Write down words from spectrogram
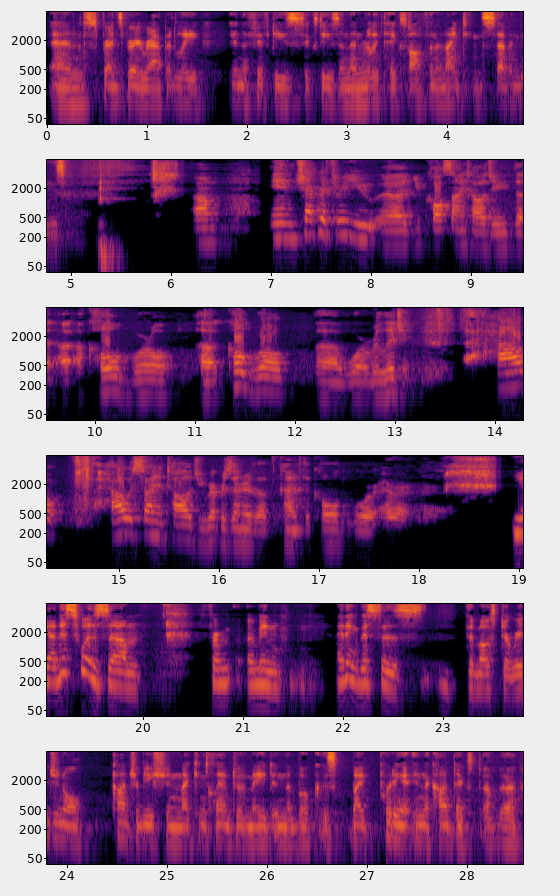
and spreads very rapidly in the 50s, 60s, and then really takes off in the 1970s. Um, in chapter three, you uh, you call Scientology the, a, a Cold War Cold World uh, War religion how how is Scientology representative of kind of the Cold War era? Yeah, this was um, from. I mean, I think this is the most original contribution I can claim to have made in the book is by putting it in the context of the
